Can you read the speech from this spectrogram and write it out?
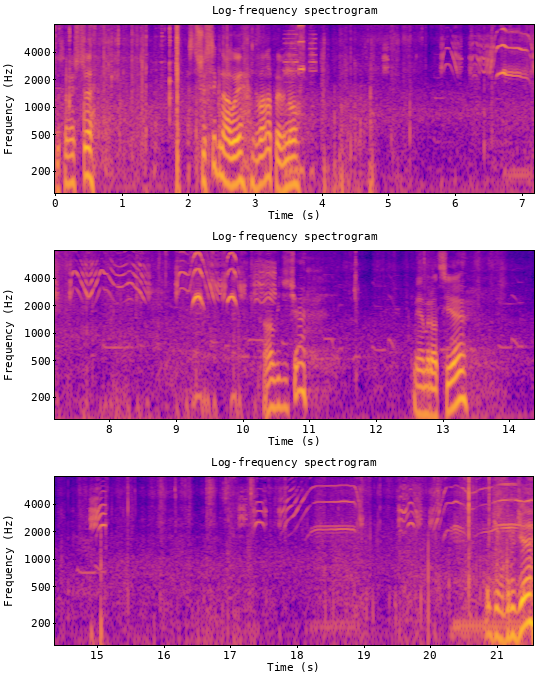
Tu są jeszcze z trzy sygnały, dwa na pewno. A widzicie? Miałem rację. Będzie w grudzie.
